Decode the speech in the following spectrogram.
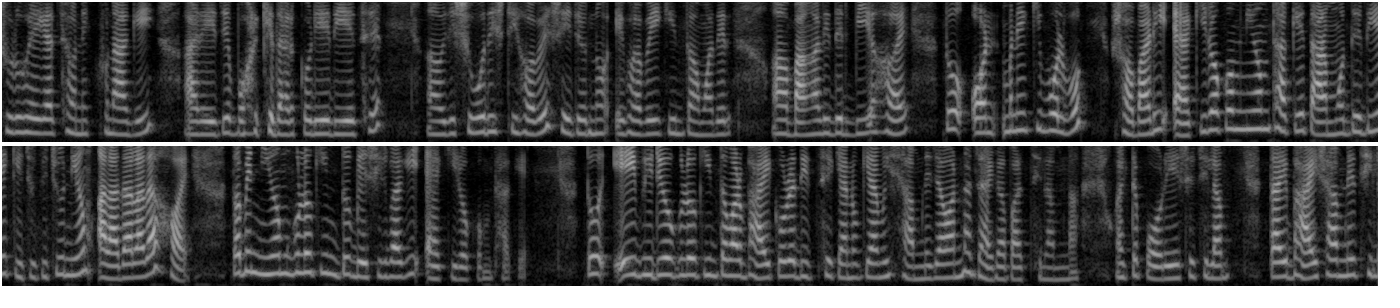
শুরু হয়ে গেছে অনেকক্ষণ আগেই। আর এই যে বরকে দাঁড় করিয়ে দিয়েছে ওই যে শুভদৃষ্টি হবে, সেই জন্য এভাবেই কিন্তু আমাদের বাঙালিদের বিয়ে হয়। তো মানে কি বলব? সবারই একই রকম নিয়ম থাকে, তার মধ্যে দিয়ে কিছু কিছু নিয়ম আলাদা আলাদা হয়। তবে নিয়মগুলো কিন্তু বেশিরভাগই একই রকম থাকে। তো এই ভিডিওগুলো কিন্তু আমার ভাই করে দিচ্ছে কেন কি আমি সামনে যাওয়ার না জায়গা পাচ্ছিলাম না। অনেকটা পরে এসেছিলাম। তাই ভাই সামনে ছিল,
